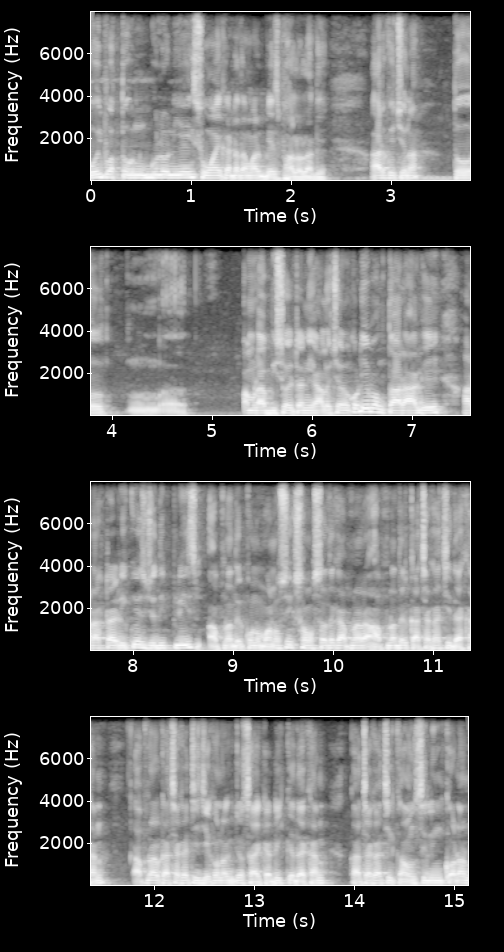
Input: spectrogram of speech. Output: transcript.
বইপত্রগুলো নিয়েই সময় কাটাতে আমার বেশ ভালো লাগে। আর কিছু না। তো আমরা বিষয়টা নিয়ে আলোচনা করি এবং তার আগে আর একটা রিকোয়েস্ট যদি প্লিজ আপনাদের কোনো মানসিক সমস্যা থেকে আপনারা আপনাদের কাছাকাছি দেখান, আপনার কাছাকাছি যে কোনো একজন সাইকাটিককে দেখান, কাছাকাছি কাউন্সিলিং করান,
